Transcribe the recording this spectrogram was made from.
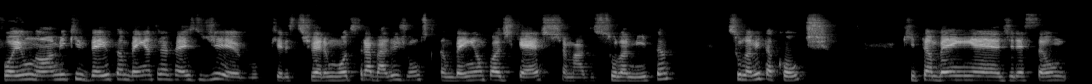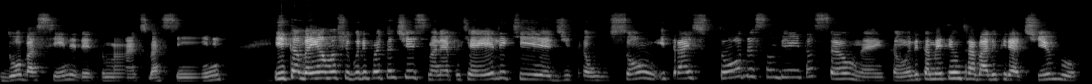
foi um nome que veio também através do Diego, que eles tiveram um outro trabalho juntos, que também é um podcast chamado Sulamita, Sulamita Coach, que também é direção do Bassini, do Marcos Bassini. E também é uma figura importantíssima, né? Porque é ele que edita o som e traz toda essa ambientação, né? Então ele também tem um trabalho criativo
